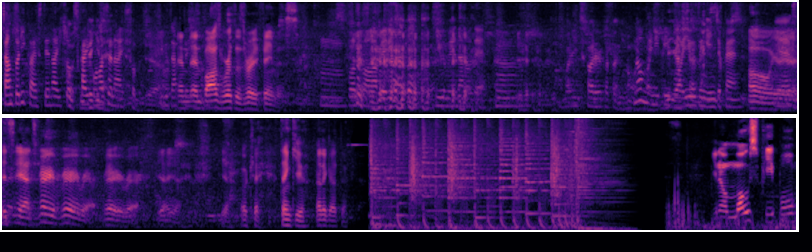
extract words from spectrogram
ちゃんと理解してないと使いこなせない。そうです Yeah. Exactly. And and Bosworth is very famous. うん、ボストンはベリー有名なので。うんあま り使われる方は日本 Not は many people are using in Japan. Oh yeah, yeah. Yes. It's yeah, it's very very rare, very rare. Yeah, yeah, yeah. Okay, thank you. Arigato. You know, most people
